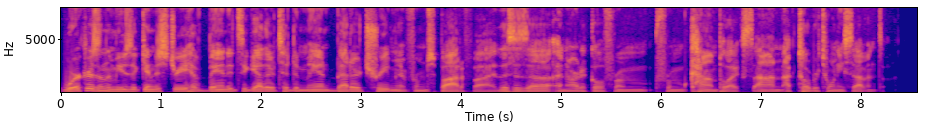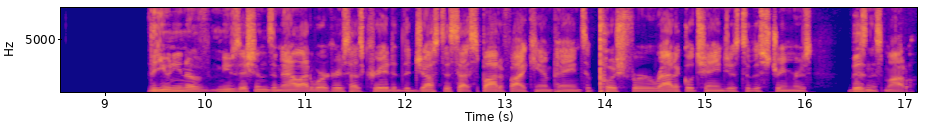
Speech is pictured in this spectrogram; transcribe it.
Workers in the music industry have banded together to demand better treatment from Spotify. This is a, an article from, from Complex on October 27th. The Union of Musicians and Allied Workers has created the Justice at Spotify campaign to push for radical changes to the streamer's business model.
